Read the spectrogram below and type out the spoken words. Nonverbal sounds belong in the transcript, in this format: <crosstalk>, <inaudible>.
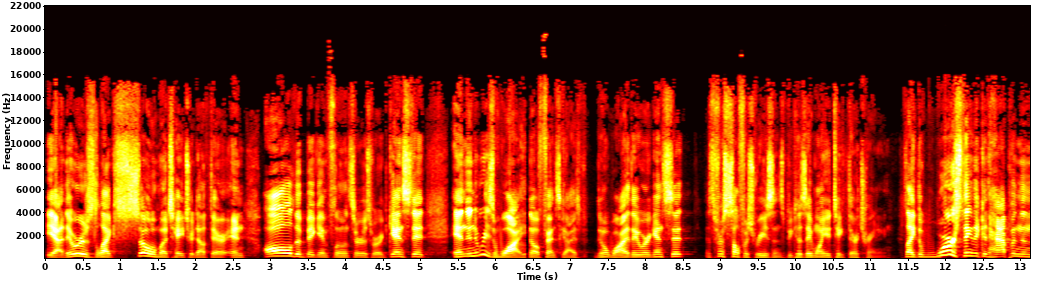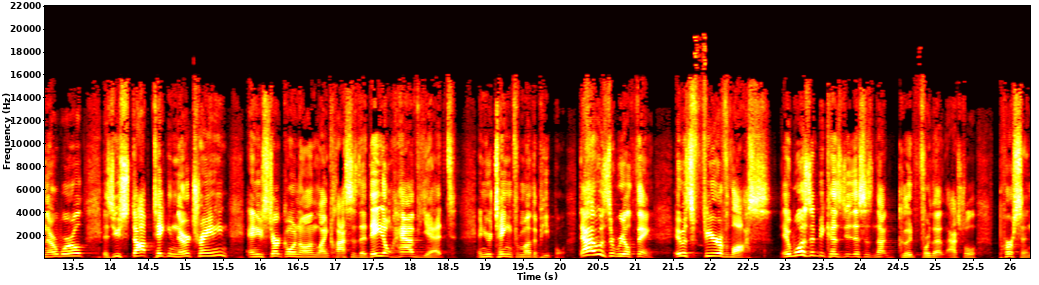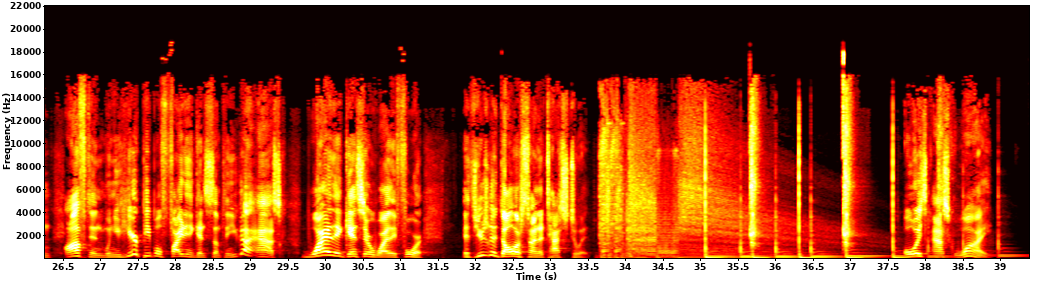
Yeah, there was like so much hatred out there, and all the big influencers were against it. And then the reason why, no offense, guys, you know why they were against it? It's for selfish reasons because they want you to take their training. Like the worst thing that could happen in their world is you stop taking their training and you start going online classes that they don't have yet and you're taking from other people. That was the real thing. It was fear of loss. It wasn't because this is not good for the actual person. Often, when you hear people fighting against something, you got to ask, why are they against it or why are they for it? It's usually a dollar sign attached to it. Always ask why.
